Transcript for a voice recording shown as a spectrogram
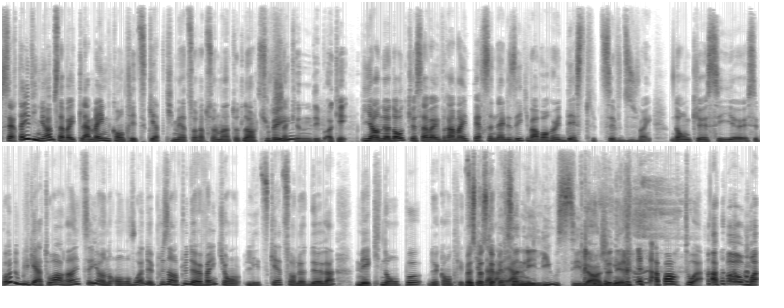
Certains vignobles, ça va être la même contre-étiquette qu'ils mettent sur absolument toutes leurs cuvées. chacune des. OK. Puis il y en a d'autres que ça va être vraiment être personnalisé, qui va avoir un descriptif du vin. Donc, c'est c'est pas obligatoire. Hein? Tu sais, On, on voit de plus en plus de vins qui ont l'étiquette sur le devant, mais qui n'ont pas de contre-étiquette. c'est parce que personne les lit aussi, là, en général. À part toi. À part moi.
